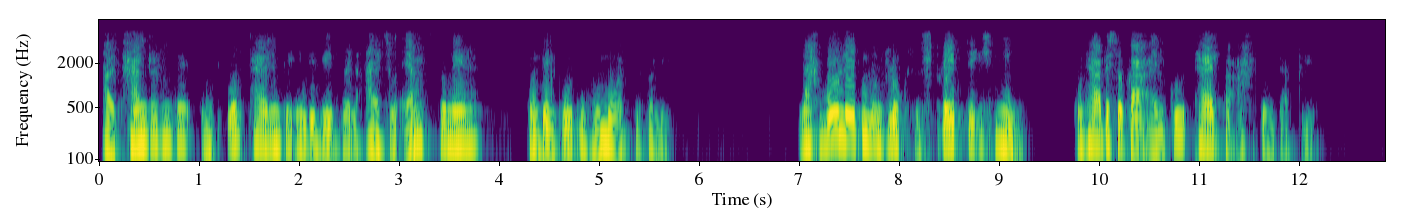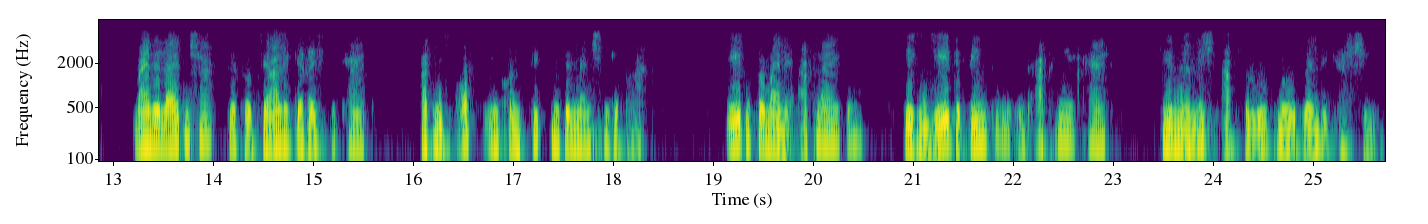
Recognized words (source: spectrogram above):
als handelnde und urteilende Individuen allzu ernst zu nehmen und den guten Humor zu verlieren. Nach Wohlleben und Luxus strebte ich nie und habe sogar ein Gutteil Verachtung dafür. Meine Leidenschaft für soziale Gerechtigkeit hat mich oft in Konflikt mit den Menschen gebracht, ebenso meine Abneigung gegen jede Bindung und Abhängigkeit, die mir nicht absolut notwendig erschien.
